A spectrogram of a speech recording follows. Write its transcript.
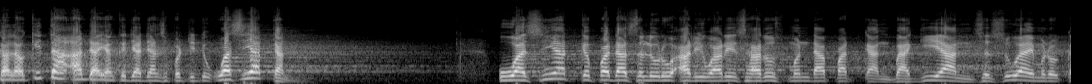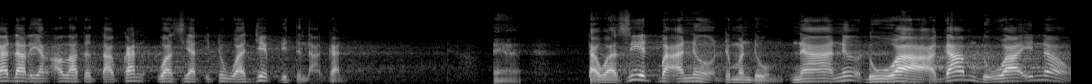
Kalau kita ada yang kejadian seperti itu. Wasiatkan wasiat kepada seluruh ahli waris harus mendapatkan bagian sesuai menurut kadar yang Allah tetapkan wasiat itu wajib ditindakkan ya. tawasid ba anu temendum na anu dua agam dua inau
